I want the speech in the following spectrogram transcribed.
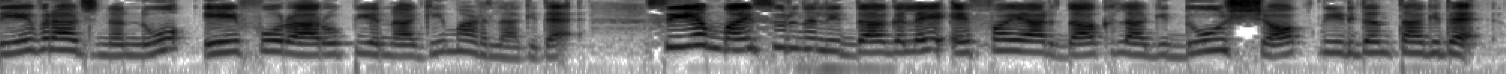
ದೇವರಾಜ್ನನ್ನು ಎ ಫೋರ್ ಆರೋಪಿಯನ್ನಾಗಿ ಮಾಡಲಾಗಿದೆ. ಸಿಎಂ ಮೈಸೂರಿನಲ್ಲಿದ್ದಾಗಲೇ ಎಫ್ಐಆರ್ ದಾಖಲಾಗಿದ್ದು ಶಾಕ್ ನೀಡಿದಂತಾಗಿದೆ.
